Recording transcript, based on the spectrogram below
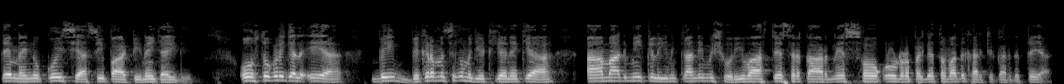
ਤੇ ਮੈਨੂੰ ਕੋਈ ਸਿਆਸੀ ਪਾਰਟੀ ਨਹੀਂ ਚਾਹੀਦੀ। ਉਸ ਤੋਂ ਅਗਲੀ ਗੱਲ ਇਹ ਆ ਵੀ ਵਿਕਰਮ ਸਿੰਘ ਮਜੀਠੀਆ ਨੇ ਕਿਹਾ, ਆਮ ਆਦਮੀ ਕਲੀਨਿਕਾਂ ਦੀ ਮਸ਼ਹੂਰੀ ਵਾਸਤੇ ਸਰਕਾਰ ਨੇ 100 ਕਰੋੜ ਰੁਪਏ ਤੋਂ ਵੱਧ ਖਰਚ ਕਰ ਦਿੱਤੇ ਆ।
